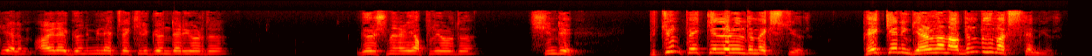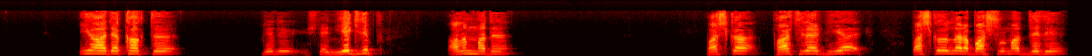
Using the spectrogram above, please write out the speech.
Diyelim aile milletvekili gönderiyordu. Görüşmeler yapılıyordu. Şimdi bütün PKK'leri öldürmek istiyor. PKK'nin geri alan adını duymak istemiyor. İhade kalktı. Dedi işte niye gidip alınmadı? Başka partiler niye başka yollara başvurmadı dedi.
